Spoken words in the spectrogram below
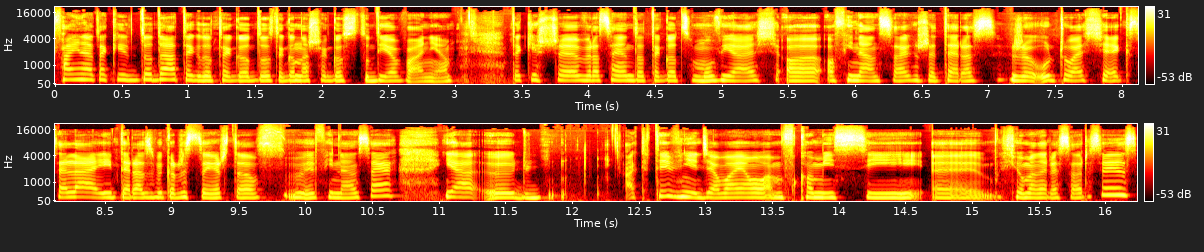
fajny taki dodatek do tego, do tego naszego studiowania. Tak jeszcze wracając do tego, co mówiłaś o, o finansach, że teraz, że uczyłaś się Excela i teraz wykorzystujesz to w, finansach. Ja y, aktywnie działałam w komisji y, Human Resources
